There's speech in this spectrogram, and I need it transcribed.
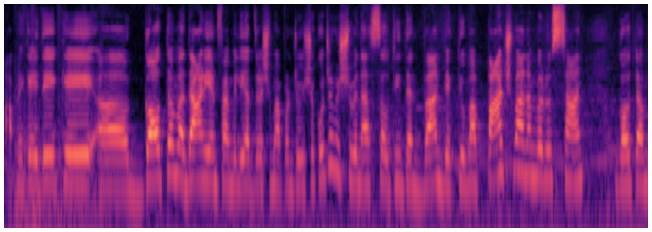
આપણે કહી દઈએ કે ગૌતમ અદાણી એન્ડ ફેમિલી આપ દ્રશ્યમાં પણ જોઈ શકો છો, વિશ્વના સૌથી ધનવાન વ્યક્તિઓમાં પાંચમા નંબરનું સ્થાન ગૌતમ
